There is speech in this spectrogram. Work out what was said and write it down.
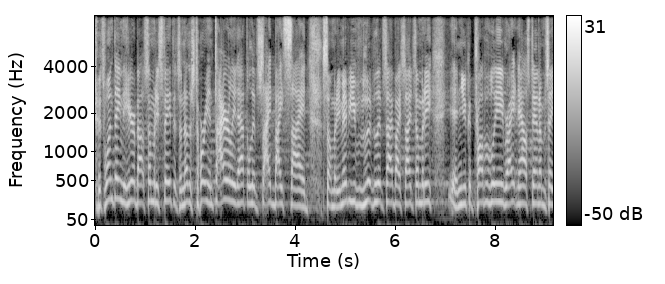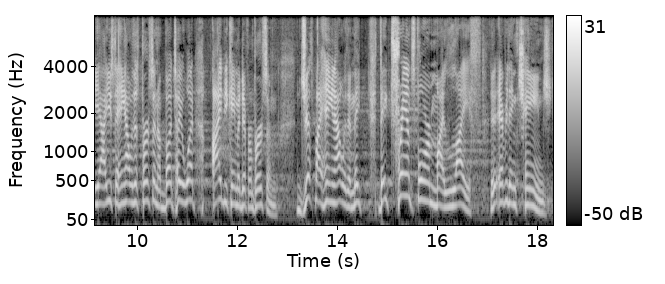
It's one thing to hear about somebody's faith, it's another story entirely to have to live side by side somebody. Maybe you've lived, lived side by side somebody, and you could probably right now stand up and say, Yeah, I used to hang out with this person, but tell you what, I became a different person just by hanging out with them. They, they transformed my life, everything changed.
